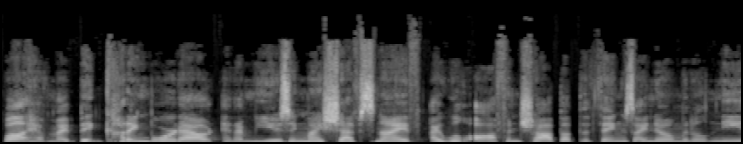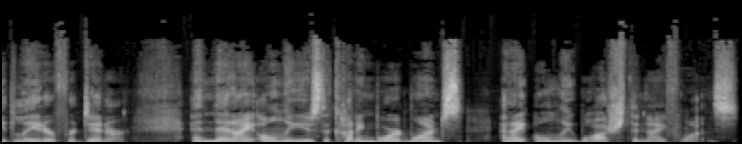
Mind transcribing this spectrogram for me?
while I have my big cutting board out and I'm using my chef's knife, I will often chop up the things I know I'm going to need later for dinner. And then I only use the cutting board once and I only wash the knife once.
